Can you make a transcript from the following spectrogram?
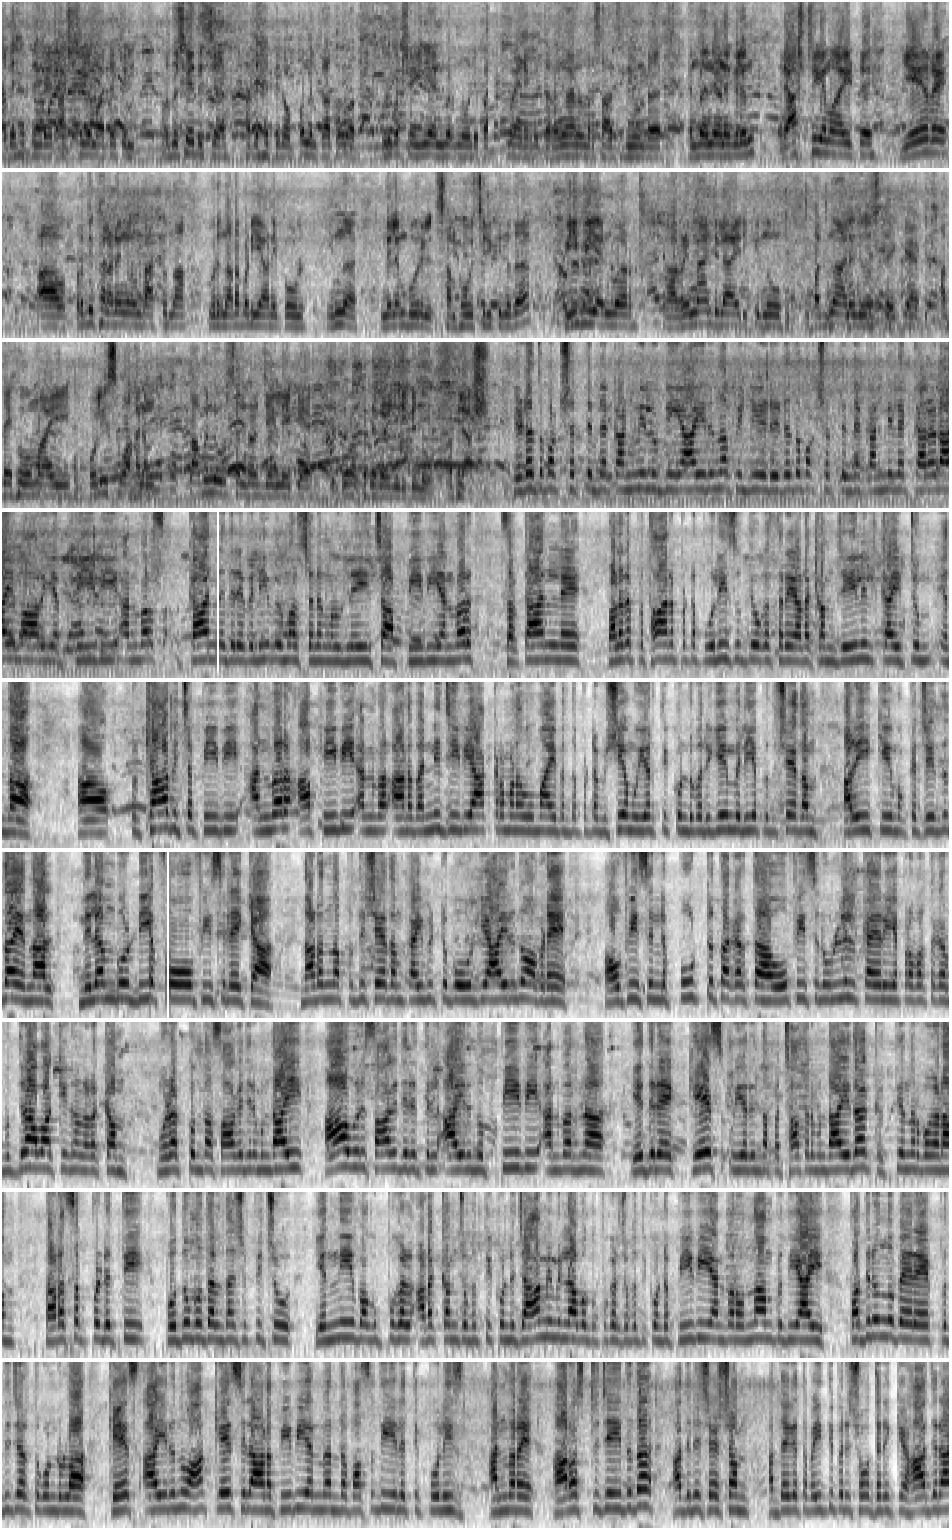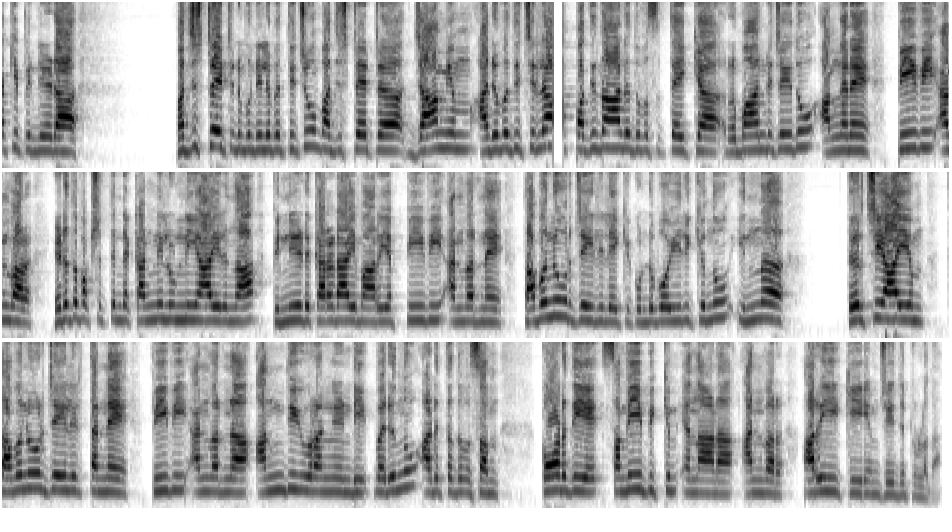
അദ്ദേഹത്തിന്റെ രാഷ്ട്രീയ മാറ്റത്തിൽ പ്രതിഷേധിച്ച് അദ്ദേഹത്തിന് ഒപ്പം നിൽക്കാത്തവർ ഒരുപക്ഷെ ഇനി അൻവറിന് വേണ്ടി പരമായി രംഗത്ത് ഇറങ്ങാനുള്ള സാധ്യതയുണ്ട്. എന്ന് തന്നെയാണെങ്കിലും രാഷ്ട്രീയമായിട്ട് ഏറെ പ്രതിഫലനങ്ങൾ ഉണ്ടാക്കുന്ന ഒരു നടപടിയാണിപ്പോൾ ഇന്ന് നിലമ്പൂരിൽ സംഭവിച്ചിരിക്കുന്നത്. പി വി അൻവർ റിമാൻഡിലായിരിക്കുന്നു. പതിനാല് ദിവസത്തേക്ക് അദ്ദേഹവുമായി പോലീസ് വാഹനം തവനൂർ സെൻട്രൽ ജയിലിലേക്ക് പുറപ്പെട്ടു കഴിഞ്ഞിരിക്കുന്നു. അഭിലാഷ്. ഇടതുപക്ഷത്തിന്റെ കണ്ണിലുണ്ണിയായിരുന്ന പിന്നീട് ഇടതുപക്ഷത്തിന്റെ കണ്ണിലെ കരടായി മാറിയ പി വി അൻവർ സർക്കാരിനെതിരെ വലിയ വിമർശനങ്ങൾ ഉന്നയിച്ച പി വി അൻവർ സർക്കാരിലെ വളരെ പ്രധാനപ്പെട്ട പോലീസ് ഉദ്യോഗസ്ഥരെ അടക്കം ജയിലിൽ കയറ്റും എന്ന പ്രഖ്യാപിച്ച പി വി അൻവർ ആ പി വി അൻവർ ആണ് വന്യജീവി ആക്രമണവുമായി ബന്ധപ്പെട്ട വിഷയം ഉയർത്തിക്കൊണ്ടുവരികയും വലിയ പ്രതിഷേധം അറിയിക്കുകയും ഒക്കെ ചെയ്തത്. എന്നാൽ നിലമ്പൂർ ഡി എഫ് ഓഫീസിലേക്ക് നടന്ന പ്രതിഷേധം കൈവിട്ടു പോവുകയായിരുന്നു. അവിടെ ഓഫീസിന്റെ പൂട്ട് തകർത്ത് ഓഫീസിനുള്ളിൽ കയറിയ പ്രവർത്തകർ മുദ്രാവാക്യങ്ങൾ മുദ്രാവാക്യങ്ങളടക്കം മുഴക്കുന്ന സാഹചര്യമുണ്ടായി. ആ ഒരു സാഹചര്യത്തിൽ ആയിരുന്നു പി വി അൻവറിന് എതിരെ കേസ് ഉയരുന്ന പശ്ചാത്തലമുണ്ടായത്. കൃത്യനിർവഹണം തടസ്സപ്പെടുത്തി പൊതുമുതൽ നശിപ്പിച്ചു. എന്നീ വകുപ്പുകൾ അടക്കം ചുമത്തിക്കൊണ്ട് ജാമ്യമില്ലാ വകുപ്പുകൾ ചുമത്തിക്കൊണ്ട് പി വി അൻവർ ഒന്നാം പ്രതിയായി പതിനൊന്ന് പേരെ പ്രതി ചേർത്തുകൊണ്ടുള്ള കേസ് ആയിരുന്നു. ആ കേസിലാണ് പി വി അൻവറിന്റെ വസതിയിലെത്തി പോലീസ് അൻവറെ അറസ്റ്റ് ചെയ്തത്. അതിനുശേഷം അദ്ദേഹത്തെ വൈദ്യപരിശോധനയ്ക്ക് ഹാജരാക്കി. പിന്നീട് മജിസ്ട്രേറ്റിന് മുന്നിലും എത്തിച്ചു. മജിസ്ട്രേറ്റ് ജാമ്യം അനുവദിച്ചില്ല. പതിനാല് ദിവസത്തേക്ക് റിമാൻഡ് ചെയ്തു. അങ്ങനെ പി വി അൻവർ ഇടതുപക്ഷത്തിന്റെ കണ്ണിലുണ്ണിയായിരുന്ന പിന്നീട് കരടായി മാറിയ പി വി അൻവറിനെ തവനൂർ ജയിലിലേക്ക് കൊണ്ടുപോയിരിക്കുന്നു. ഇന്ന് തീർച്ചയായും തവനൂർ ജയിലിൽ തന്നെ പി വി അൻവറിന് അന്തിയുറങ്ങേണ്ടി വരുന്നു. അടുത്ത ദിവസം കോടതിയെ സമീപിക്കും എന്നാണ് അൻവർ അറിയിക്കുകയും ചെയ്തിട്ടുള്ളത്.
